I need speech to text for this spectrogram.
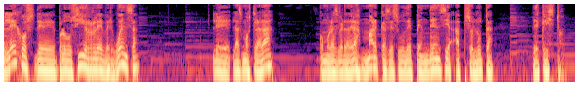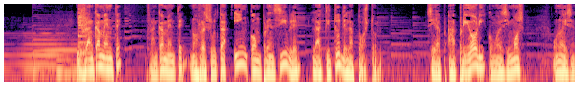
Lejos de producirle vergüenza, le las mostrará como las verdaderas marcas de su dependencia absoluta de Cristo. Y francamente, francamente, nos resulta incomprensible la actitud del apóstol. Si a, priori, como decimos, uno dice,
